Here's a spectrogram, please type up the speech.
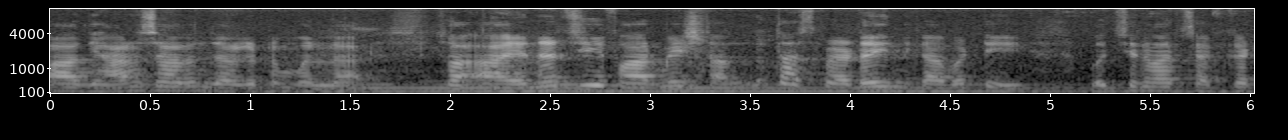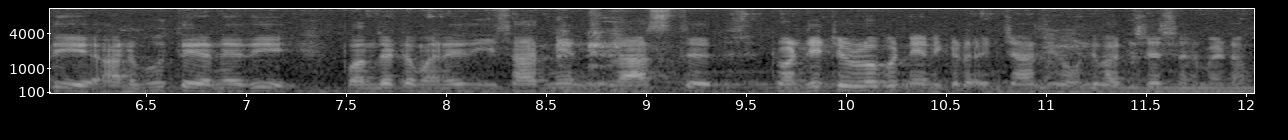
ఆ ధ్యాన సాధన జరగటం వల్ల సో ఆ ఎనర్జీ ఫార్మేషన్ అంతా స్ప్రెడ్ అయింది కాబట్టి వచ్చిన వారు చక్కటి అనుభూతి అనేది పొందటం అనేది ఈసారి నేను లాస్ట్ ట్వంటీ టూలో కూడా నేను ఇక్కడ ఇన్ఛార్జ్గా ఉండి వర్క్ చేశాను మేడం.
